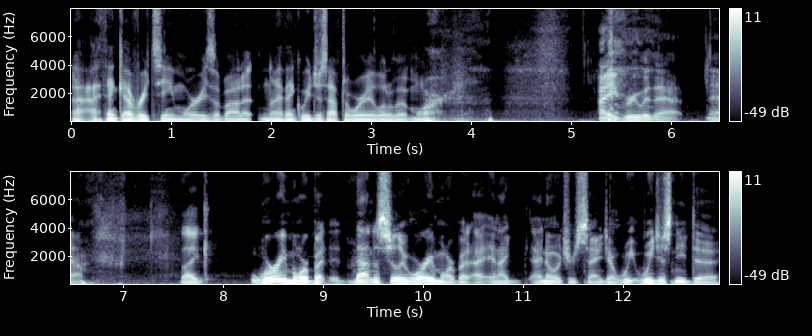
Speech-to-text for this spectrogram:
I I think every team worries about it, and I think we just have to worry a little bit more. I agree with that. Yeah. Like, Worry more, but not necessarily worry more. But I, and I, I know what you're saying, Joe. We we just need to.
